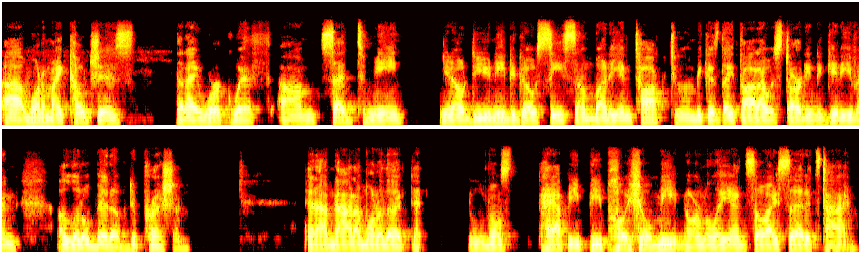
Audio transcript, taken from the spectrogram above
uh, one of my coaches that I work with um, said to me, you know do you need to go see somebody and talk to them because they thought i was starting to get even a little bit of depression and i'm not i'm one of the most happy people you'll meet normally. And so i said it's time.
